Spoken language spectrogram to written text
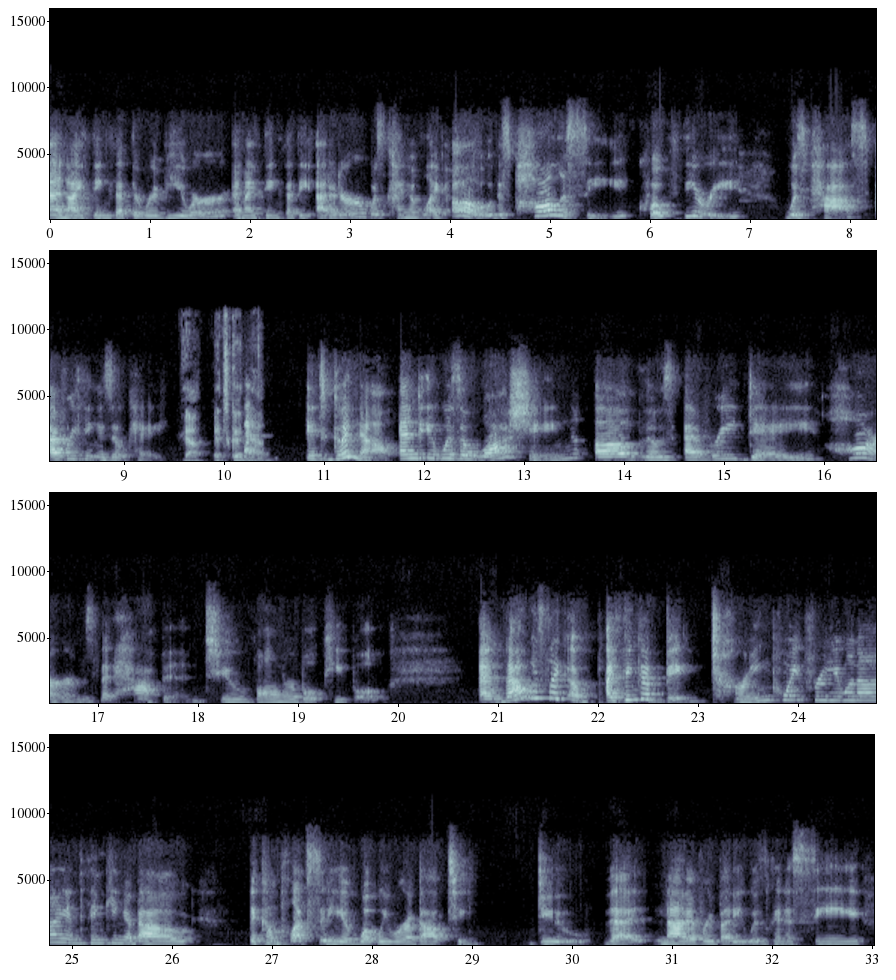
And I think that the reviewer and I think that the editor was kind of like, oh, this policy, quote, theory was passed. Everything is okay. Yeah, it's good now. it's good now. And it was a washing of those everyday harms that happen to vulnerable people. And that was like a, I think, a big turning point for you and I in thinking about the complexity of what we were about to do that not everybody was going to see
